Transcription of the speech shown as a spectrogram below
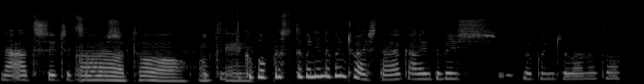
na A3 czy coś. A, to, I ty tylko po prostu tego nie dokończyłaś, tak? Ale gdybyś dokończyła, no to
